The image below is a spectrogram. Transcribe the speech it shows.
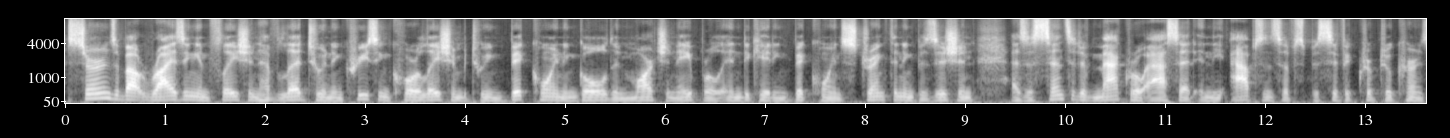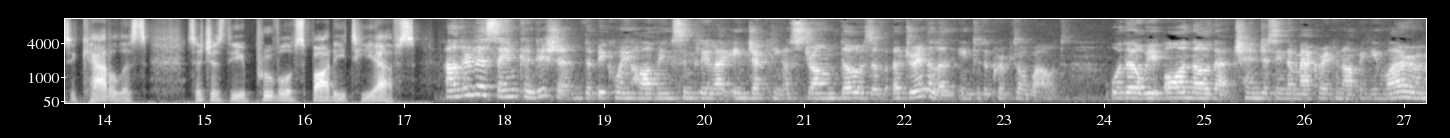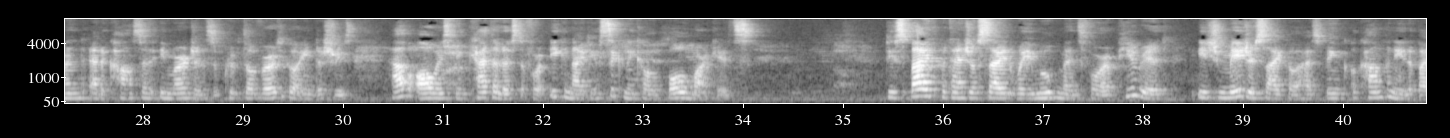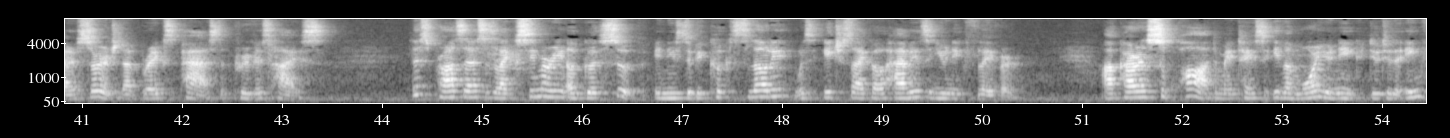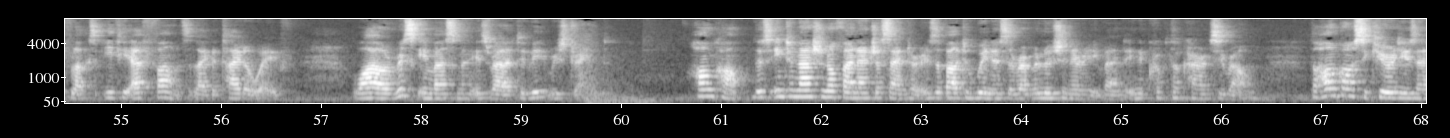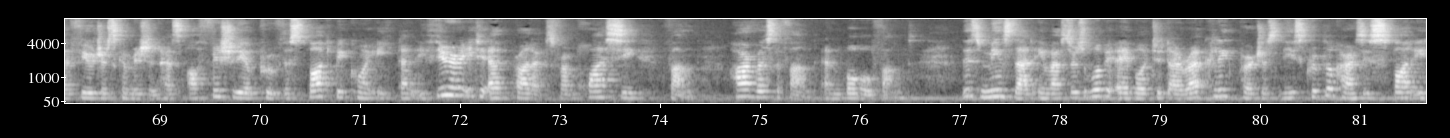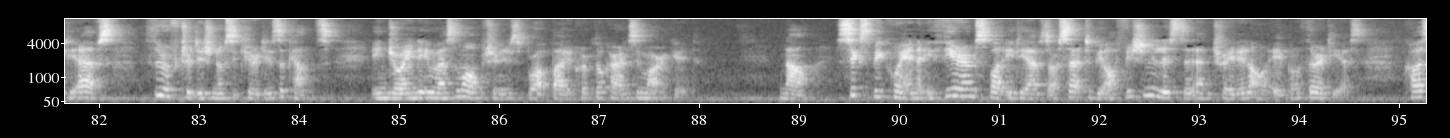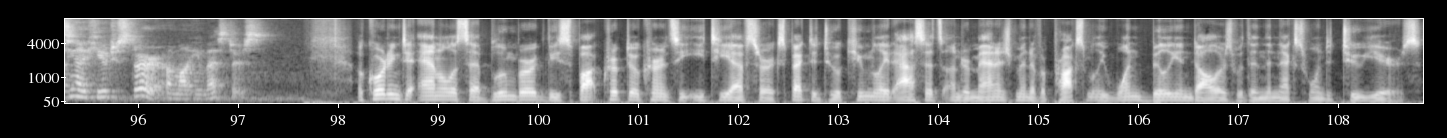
Concerns about rising inflation have led to an increasing correlation between Bitcoin and gold in March and April, indicating Bitcoin's strengthening position as a sensitive macro asset in the absence of specific cryptocurrency catalysts, such as the approval of spot ETFs under the same condition, the Bitcoin halving simply like injecting a strong dose of adrenaline into the crypto world. Although we all know that changes in the macroeconomic environment and the constant emergence of crypto vertical industries have always been catalysts for igniting cyclical bull markets. Despite potential sideways movements for a period, each major cycle has been accompanied by a surge that breaks past the previous highs. This process is like simmering a good soup. It needs to be cooked slowly, with each cycle having its unique flavor. Our current soup pot may taste even more unique due to the influx ETF funds like a tidal wave, while risk investment is relatively restrained. Hong Kong, this international financial center, is about to witness a revolutionary event in the cryptocurrency realm. The Hong Kong Securities and Futures Commission has officially approved the spot Bitcoin and Ethereum ETF products from Huaxia Fund, Harvest Fund, and Bobo Fund. This means that investors will be able to directly purchase these cryptocurrency spot ETFs through traditional securities accounts, enjoying the investment opportunities brought by the cryptocurrency market. Now, six Bitcoin and Ethereum spot ETFs are set to be officially listed and traded on April 30th, causing a huge stir among investors. According to analysts at Bloomberg, these spot cryptocurrency ETFs are expected to accumulate assets under management of approximately $1 billion within the next one to two years.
